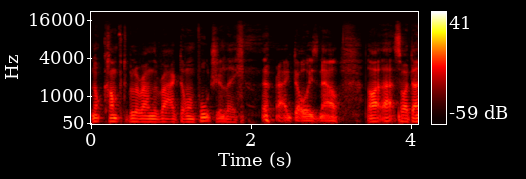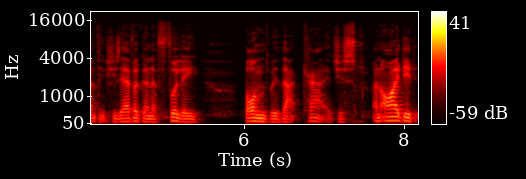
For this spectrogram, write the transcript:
not comfortable around the ragdoll. Unfortunately, the ragdoll is now like that, so I don't think she's ever going to fully bond with that cat. It just and I did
